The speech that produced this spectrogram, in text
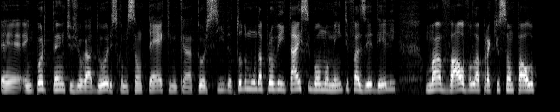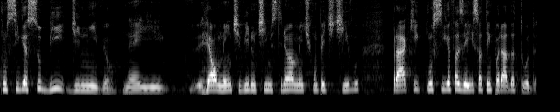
é, é, importante os jogadores, comissão técnica, torcida, todo mundo aproveitar esse bom momento e fazer dele uma válvula para que o São Paulo consiga subir de nível né, e realmente vir um time extremamente competitivo para que consiga fazer isso a temporada toda.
